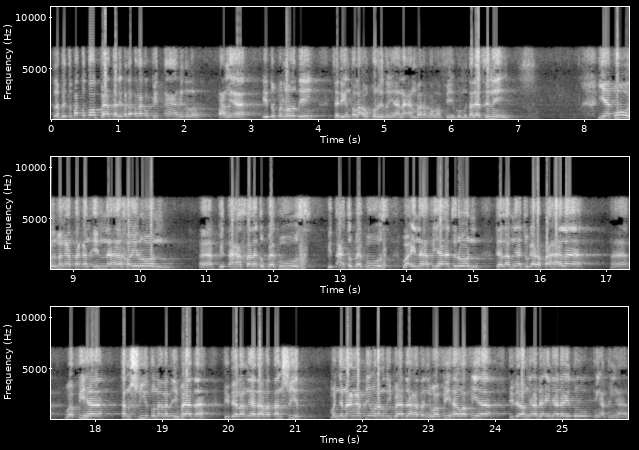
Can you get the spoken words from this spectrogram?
Lebih cepat tobat daripada pelaku bid'ah gitu loh. Paham ya? Itu perlu dijadikan tolak ukur itu ya. Na'am barakallahu fiikum. Kita lihat sini. Yaqul mengatakan innaha khairun. Eh, bid'ah hasanah itu bagus. Bid'ah itu bagus. Wa innaha fiha ajrun. Dalamnya juga ada pahala wa fiha tansyitun 'alal ibadah. Di dalamnya ada apa? Tansyit, menyemangati orang ibadah katanya. Wa fiha wa di dalamnya ada ini ada itu. Ingat-ingat.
